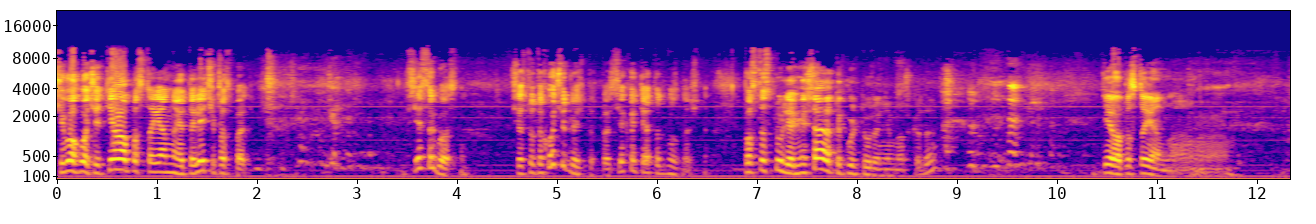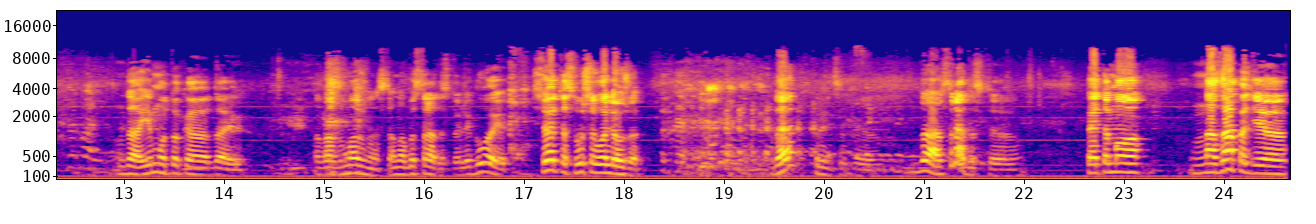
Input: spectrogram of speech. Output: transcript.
Чего хочет тело постоянно это лечь и поспать. Все согласны? Сейчас кто-то хочет лечь поспать, все хотят однозначно. Просто стулья мешают и культура немножко, да? Тело постоянно. Да, ему только дай возможность, оно бы с радостью легло и всё это слушало лёжа. Да? В принципе. Да, с радостью. Поэтому на западе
